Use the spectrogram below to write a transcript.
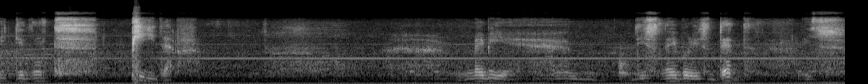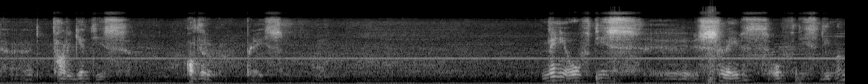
it didn't pee there. Uh, maybe this neighbor is dead. Its target is other place. Many of these uh, slaves of this demon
